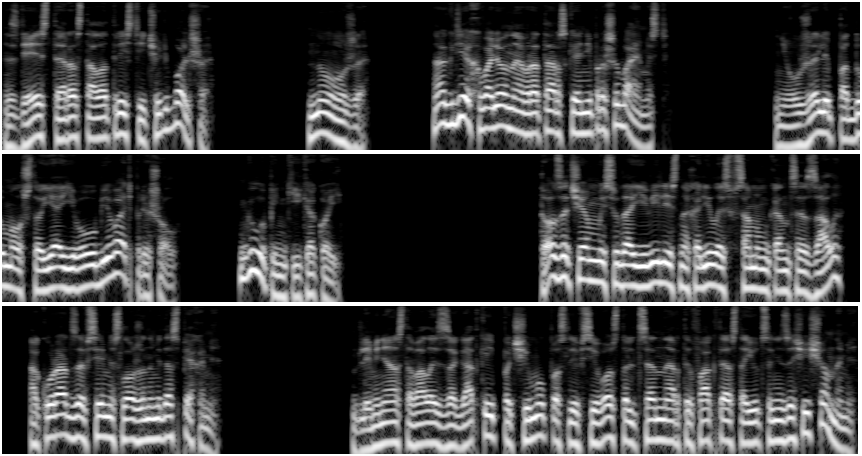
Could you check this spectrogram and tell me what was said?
Здесь Терра стала трясти чуть больше. Ну уже. А где хваленая вратарская непрошибаемость? Неужели подумал, что я его убивать пришел? Глупенький какой. То, зачем мы сюда явились, находилось в самом конце зала, аккурат за всеми сложенными доспехами. Для меня оставалось загадкой, почему после всего столь ценные артефакты остаются незащищенными.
